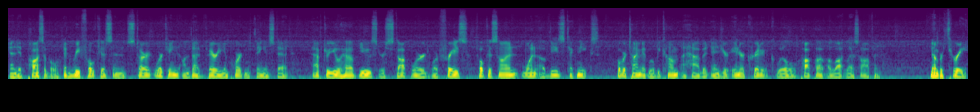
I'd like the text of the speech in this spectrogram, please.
and if possible, then refocus and start working on that very important thing instead. After you have used your stop word or phrase, focus on one of these techniques. Over time, it will become a habit and your inner critic will pop up a lot less often. Number three,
